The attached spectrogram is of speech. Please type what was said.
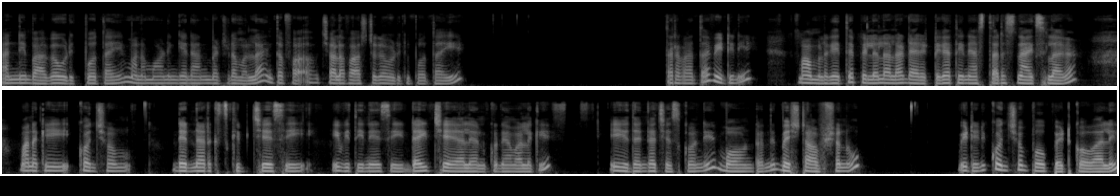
అన్నీ బాగా ఉడికిపోతాయి. మనం మార్నింగే నానబెట్టడం వల్ల ఇంత ఫా చాలా ఫాస్ట్గా ఉడికిపోతాయి. తర్వాత వీటిని మామూలుగా అయితే పిల్లలు అలా డైరెక్ట్గా తినేస్తారు స్నాక్స్ లాగా. మనకి కొంచెం డిన్నర్ స్కిప్ చేసి ఇవి తినేసి డైట్ చేయాలి అనుకునే వాళ్ళకి ఈ విధంగా చేసుకోండి. బాగుంటుంది. Best option. వీటిని కొంచెం పోపు పెట్టుకోవాలి.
